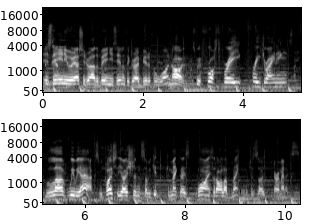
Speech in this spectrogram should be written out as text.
Is there anywhere else you'd rather be in New Zealand to grow beautiful wine? No, because we're frost-free, free draining. Love where we are because we're close to the ocean, so we get can make those wines that I love making, which is those aromatics.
